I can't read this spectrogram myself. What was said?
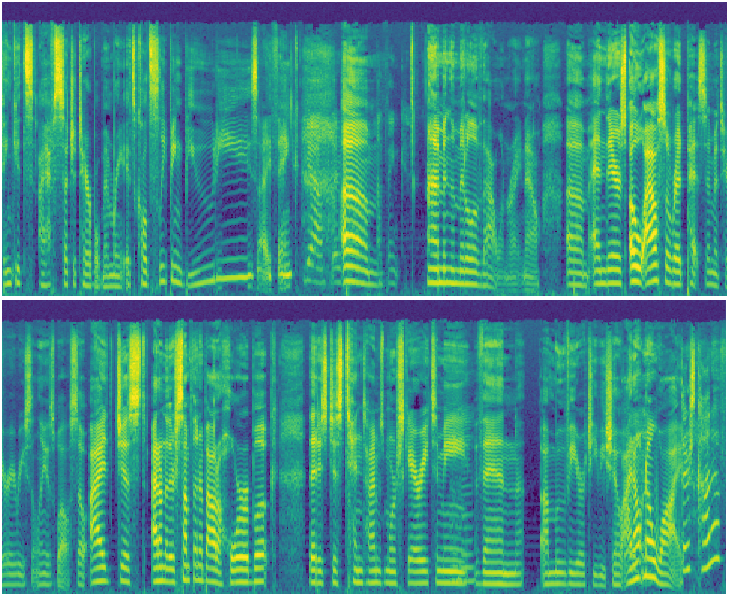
think it's I have such a terrible memory. It's called Sleeping Beauties, I think. Yeah, Um, one, I think. I'm in the middle of that one right now. Um, and there's oh, I also read Pet Sematary recently as well. So I just I don't know. There's something about a horror book that is just ten times more scary to me Mhm. than a movie or a TV show. I don't know why. There's kind of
